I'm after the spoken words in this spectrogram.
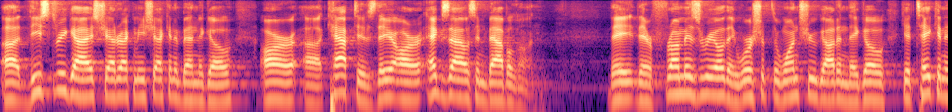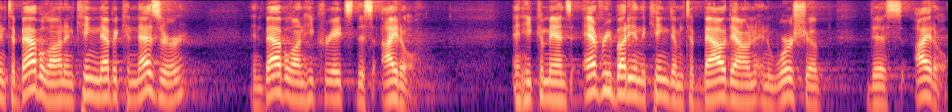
Uh, these three guys, Shadrach, Meshach, and Abednego, are uh, captives. They are exiles in Babylon. They, they're from Israel, they worship the one true God, and they go get taken into Babylon. And King Nebuchadnezzar in Babylon, he creates this idol. And he commands everybody in the kingdom to bow down and worship this idol.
